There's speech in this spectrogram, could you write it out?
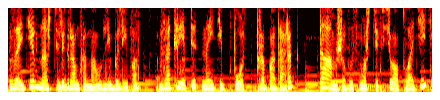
Зайти в наш телеграм-канал «Либо-либо», в закрепе найти пост про подарок, там же вы сможете все оплатить,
